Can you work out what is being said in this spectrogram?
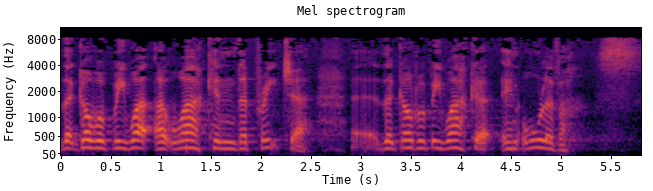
that God would be at work in the preacher, that God would be work in all of us.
